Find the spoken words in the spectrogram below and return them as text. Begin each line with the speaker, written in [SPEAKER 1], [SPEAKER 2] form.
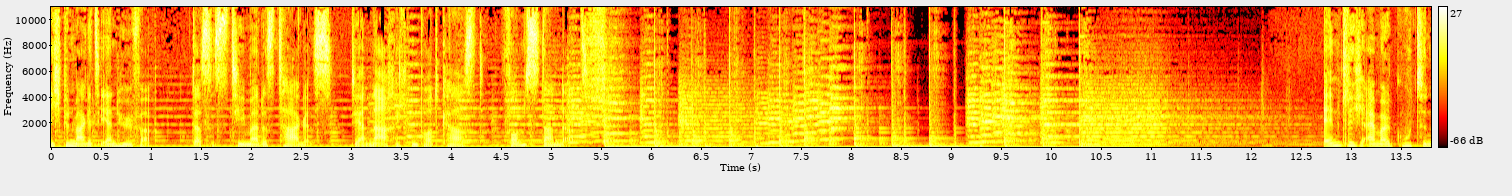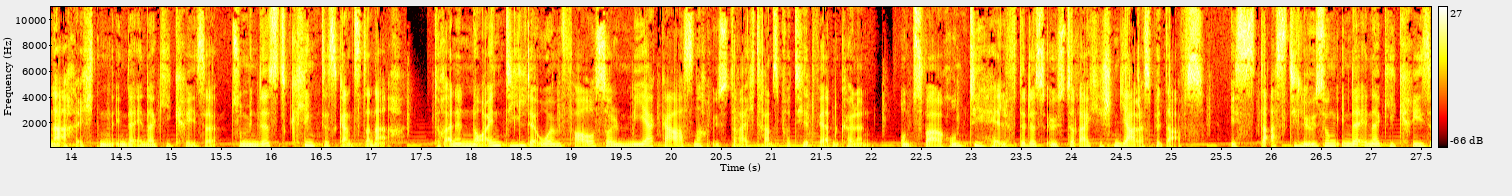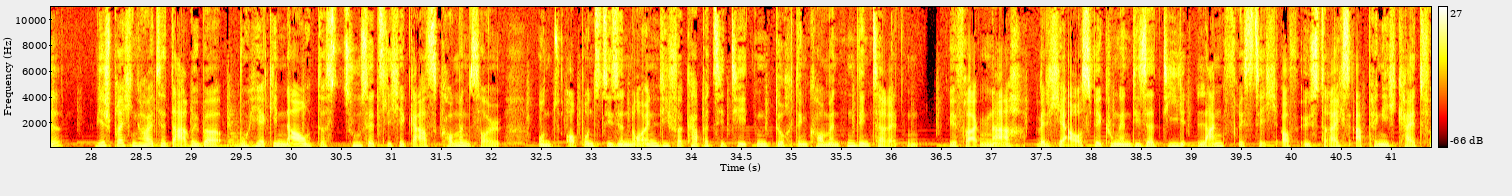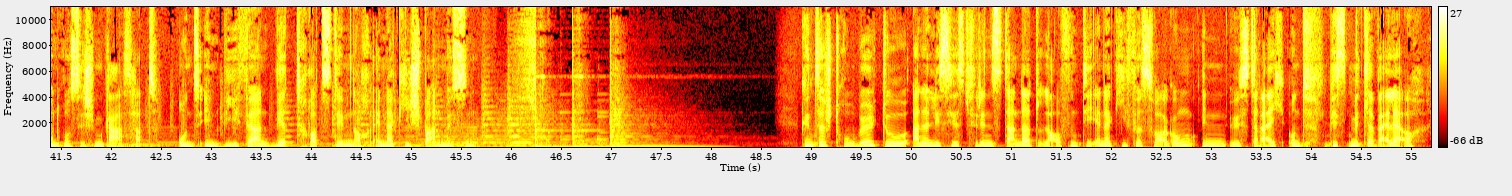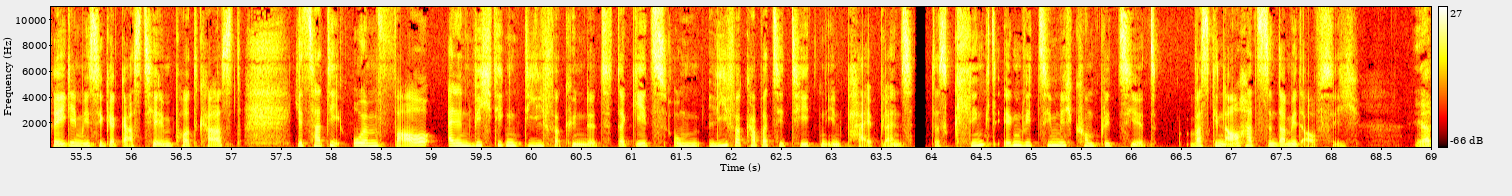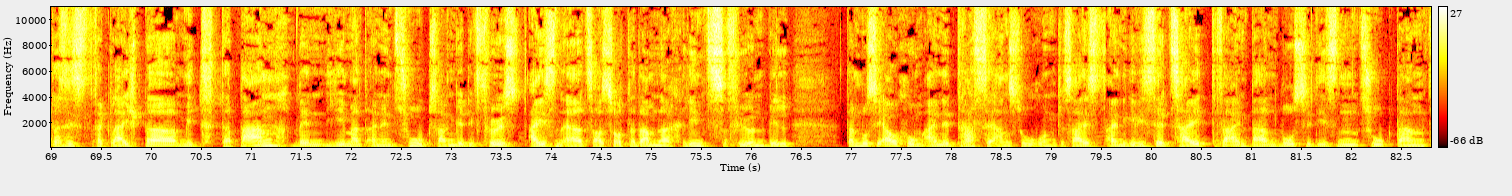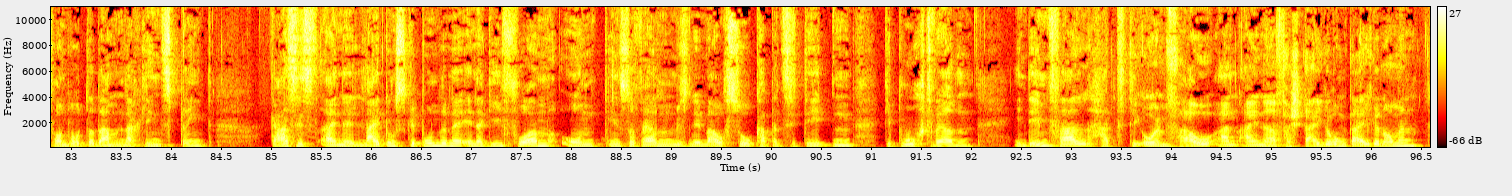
[SPEAKER 1] Ich bin Margit Ehrenhöfer. Das ist Thema des Tages, der Nachrichtenpodcast vom Standard. Endlich einmal gute Nachrichten in der Energiekrise. Zumindest klingt es ganz danach. Durch einen neuen Deal der OMV soll mehr Gas nach Österreich transportiert werden können. Und zwar rund die Hälfte des österreichischen Jahresbedarfs. Ist das die Lösung in der Energiekrise? Wir sprechen heute darüber, woher genau das zusätzliche Gas kommen soll und ob uns diese neuen Lieferkapazitäten durch den kommenden Winter retten. Wir fragen nach, welche Auswirkungen dieser Deal langfristig auf Österreichs Abhängigkeit von russischem Gas hat und inwiefern wir trotzdem noch Energie sparen müssen. Günter Strobel, du analysierst für den Standard laufend die Energieversorgung in Österreich und bist mittlerweile auch regelmäßiger Gast hier im Podcast. Jetzt hat die OMV einen wichtigen Deal verkündet. Da geht es um Lieferkapazitäten in Pipelines. Das klingt irgendwie ziemlich kompliziert. Was genau hat es denn damit auf sich?
[SPEAKER 2] Ja, das ist vergleichbar mit der Bahn. Wenn jemand einen Zug, sagen wir die Föst Eisenerz aus Rotterdam nach Linz führen will, dann muss sie auch um eine Trasse ansuchen. Das heißt, eine gewisse Zeit vereinbaren, wo sie diesen Zug dann von Rotterdam nach Linz bringt. Gas ist eine leitungsgebundene Energieform und insofern müssen eben auch so Kapazitäten gebucht werden. In dem Fall hat die OMV an einer Versteigerung teilgenommen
